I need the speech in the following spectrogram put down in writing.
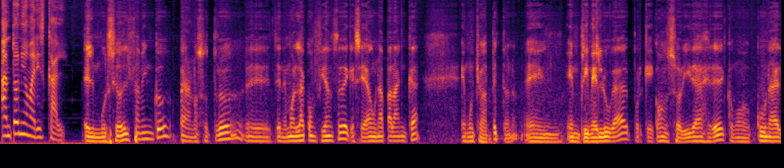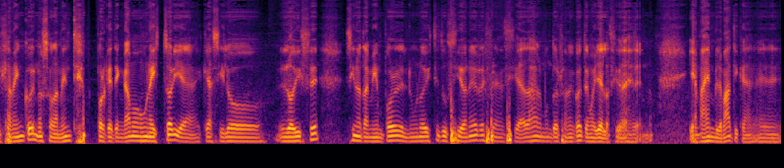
Antonio Mariscal. El Museo del Flamenco, para nosotros, eh, tenemos la confianza de que sea una palanca en muchos aspectos. ¿no? En, primer lugar, porque consolida Jerez como cuna del flamenco y no solamente porque tengamos una historia que así lo, lo dice, sino también por el número de instituciones referenciadas al mundo del flamenco que tenemos ya en la ciudad de Jerez. ¿no? Y además emblemática. Eh,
